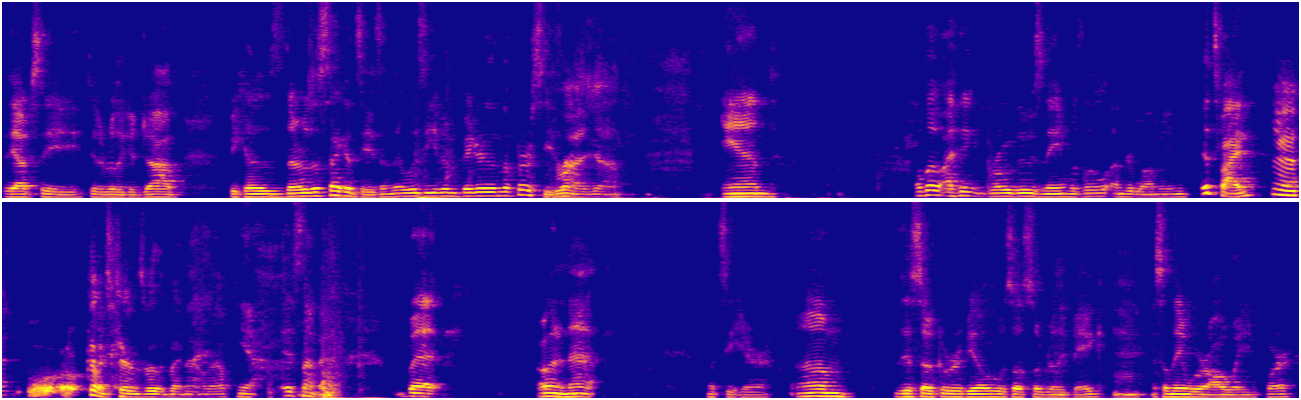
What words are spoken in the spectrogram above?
they obviously did a really good job because there was a second season that was even bigger than the first season, Right, yeah. And although I think Grogu's name was a little underwhelming, it's fine. Yeah. Come to terms with it by now, though. Yeah, it's not bad. But other than that, let's see here. Um, the Ahsoka reveal was also really big. It's something we're all waiting for.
